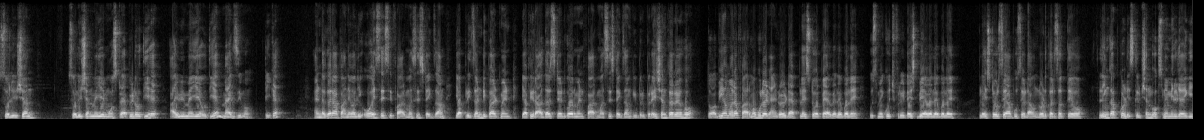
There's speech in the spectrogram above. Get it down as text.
solution solution में ये मोस्ट रैपिड होती है आईवी में ये होती है मैक्सिमम ठीक है? एंड अगर आप आने वाली O S S C pharmacist exam या प्रिजन डिपार्टमेंट या फिर other state government pharmacist exam की प्रिपरेशन कर रहे हो तो अभी हमारा pharma bullet Android app play store पे अवेलेबल है। उसमें कुछ फ्री टेस्ट भी अवेलेबल है। प्ले स्टोर से आप उसे डाउनलोड कर सकते हो। लिंक आपको डिस्क्रिप्शन बॉक्स में मिल जाएगी।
